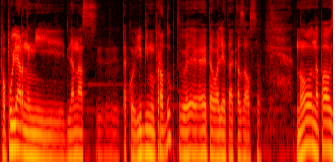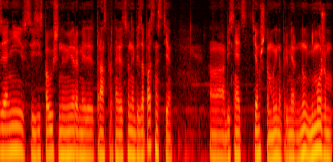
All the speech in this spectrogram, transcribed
популярными для нас э, такой любимый продукт этого лета оказался. Но на паузе они в связи с повышенными мерами транспортной авиационной безопасности э, объясняется тем, что мы, например, ну, не можем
